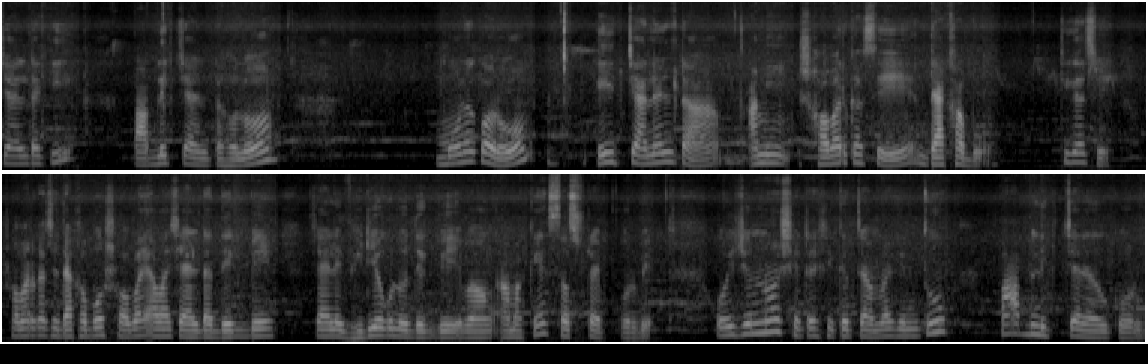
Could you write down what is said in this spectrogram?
চ্যানেলটা কি? পাবলিক চ্যানেলটা হলো, মনে করো এই চ্যানেলটা আমি সবার কাছে দেখাবো, ঠিক আছে? সবার কাছে দেখাবো, সবাই আমার চ্যানেলটা দেখবে চ্যানেলের ভিডিওগুলো দেখবে এবং আমাকে সাবস্ক্রাইব করবে। ওই জন্য সেটা সেক্ষেত্রে আমরা কিন্তু পাবলিক চ্যানেল করব।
